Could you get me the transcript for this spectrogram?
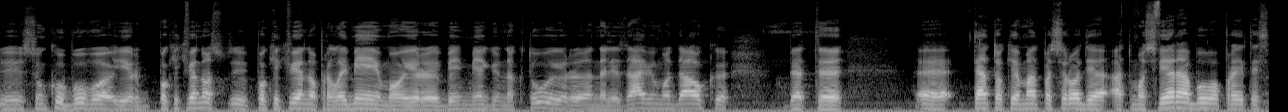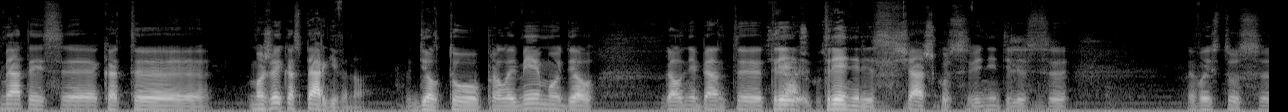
e, sunku buvo ir po, kiekvienos, e, po kiekvieno pralaimėjimo ir mėgių naktų ir analizavimo daug, bet e, e, ten tokia man pasirodė atmosfera buvo praeitais metais, e, kad e, mažai kas pergyveno dėl tų pralaimėjimų, dėl gal nebent e, tre, Šeškus. treneris Šeškus vienintelis e, vaistus e,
